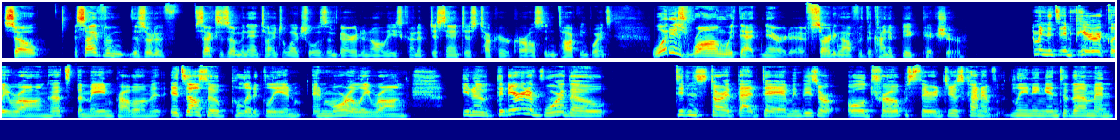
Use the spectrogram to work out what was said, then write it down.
So, aside from the sort of sexism and anti intellectualism buried in all these kind of DeSantis, Tucker Carlson talking points, what is wrong with that narrative, starting off with the kind of big picture? I mean, it's empirically wrong. That's the main problem. It's also politically and, and morally wrong. You know, the narrative war, though, didn't start that day. I mean, these are old tropes. They're just kind of leaning into them. And,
